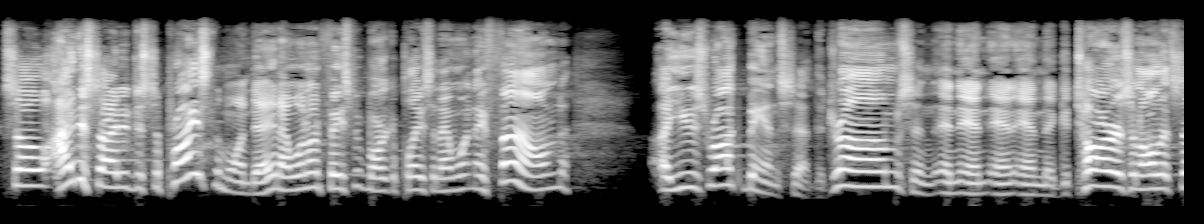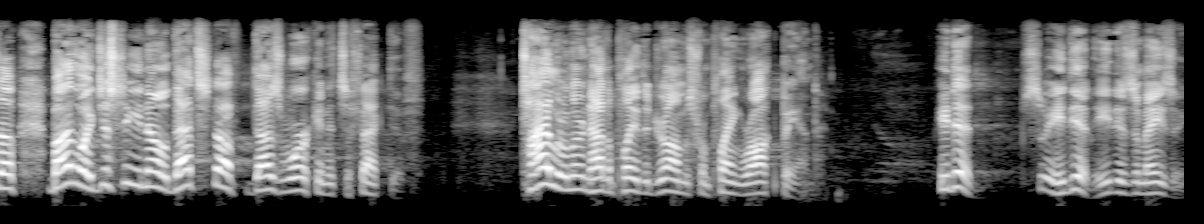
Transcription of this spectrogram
So I decided to surprise them one day, and I went on Facebook Marketplace and I went and I found a used rock band set the drums and, and, and, and, and the guitars and all that stuff. By the way, just so you know, that stuff does work and it's effective. Tyler learned how to play the drums from playing rock band. He did. So he did. He is amazing.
